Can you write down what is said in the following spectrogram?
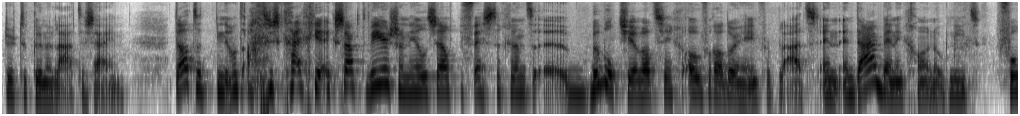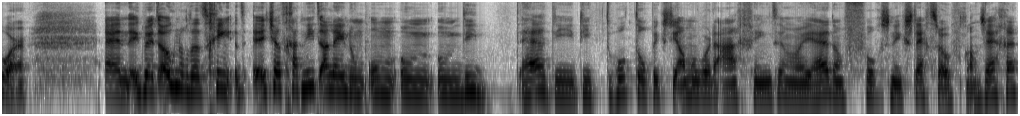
er te kunnen laten zijn. Dat het, want anders krijg je exact weer zo'n heel zelfbevestigend eh, bubbeltje wat zich overal doorheen verplaatst. En, en daar ben ik gewoon ook niet voor. En ik weet ook nog dat het ging. Weet je, het gaat niet alleen om, om, om, om die, hè, die, die hot topics die allemaal worden aangevinkt. En waar je dan vervolgens niks slechts over kan zeggen.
